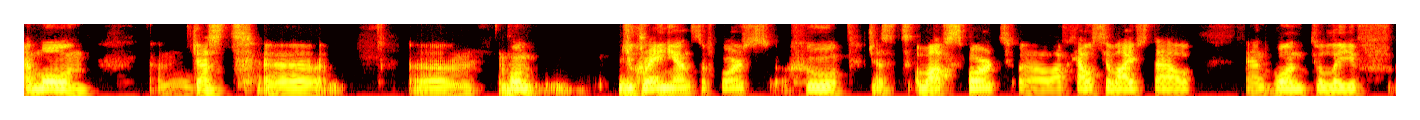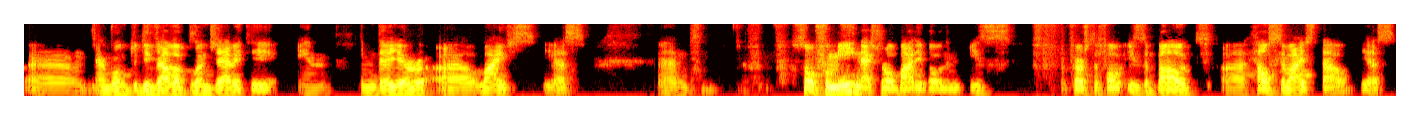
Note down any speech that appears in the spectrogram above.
among um, just uh, um, among Ukrainians, of course, who just love sport, uh, love healthy lifestyle, and want to live um, and want to develop longevity in in their uh, lives yes? And so for me natural bodybuilding is first of all is about uh, healthy lifestyle yes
